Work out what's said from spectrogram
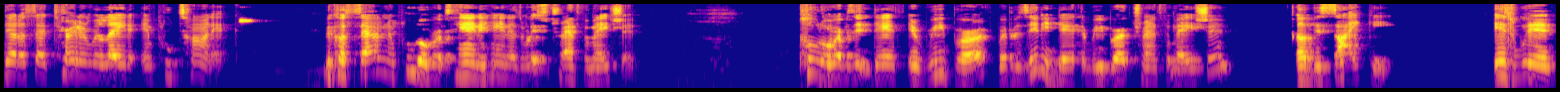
that are Saturnian related and Plutonic. Because Saturn and Pluto works hand in hand as it relates to transformation. Pluto represents death and rebirth, representing death and rebirth transformation of the psyche. Is when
